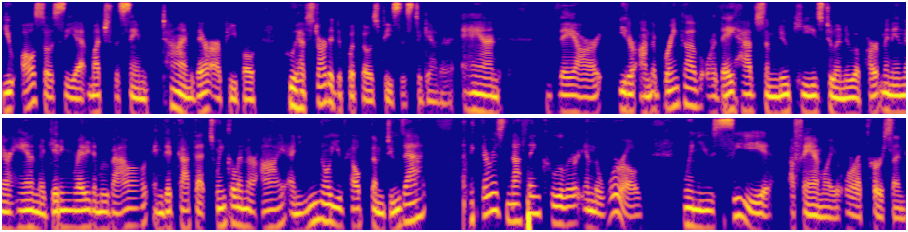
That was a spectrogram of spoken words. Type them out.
you also see at much the same time there are people who have started to put those pieces together and they are either on the brink of or they have some new keys to a new apartment in their hand and they're getting ready to move out and they've got that twinkle in their eye and you know you've helped them do that. Like there is nothing cooler in the world when you see a family or a person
